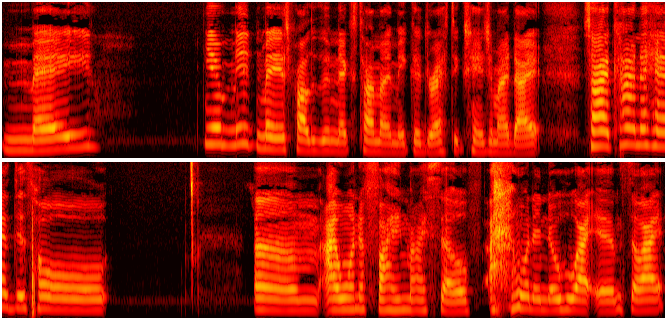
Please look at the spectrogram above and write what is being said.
May, yeah, mid May is probably the next time I make a drastic change in my diet. So I kind of have this whole um I want to find myself. I want to know who I am. So I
